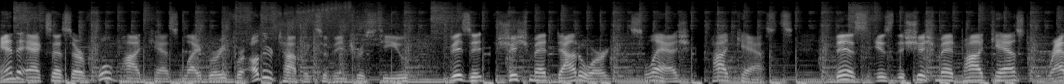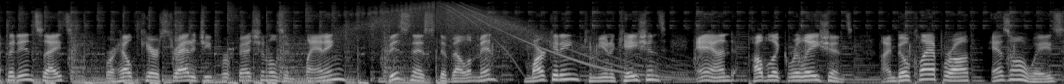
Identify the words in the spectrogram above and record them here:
And to access our full podcast library for other topics of interest to you, visit shsmd.org slash podcasts. This is the SHSMD Podcast Rapid Insights for healthcare strategy professionals in planning, business development, marketing, communications, and public relations. I'm Bill Klaproth. As always,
